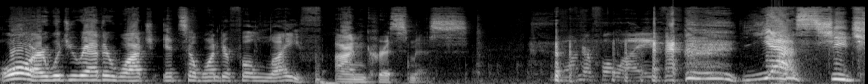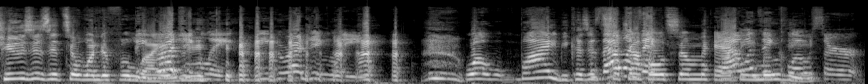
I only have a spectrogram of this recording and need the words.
or would you rather watch It's a Wonderful Life on Christmas? Wonderful life. Yes, she chooses It's a Wonderful Life. Begrudgingly. Begrudgingly. well, why? Because it's such a a- wholesome, That happy one's movie. a closer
